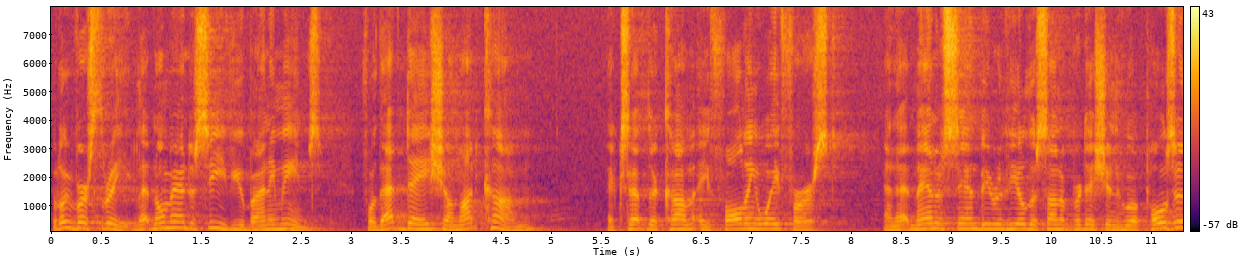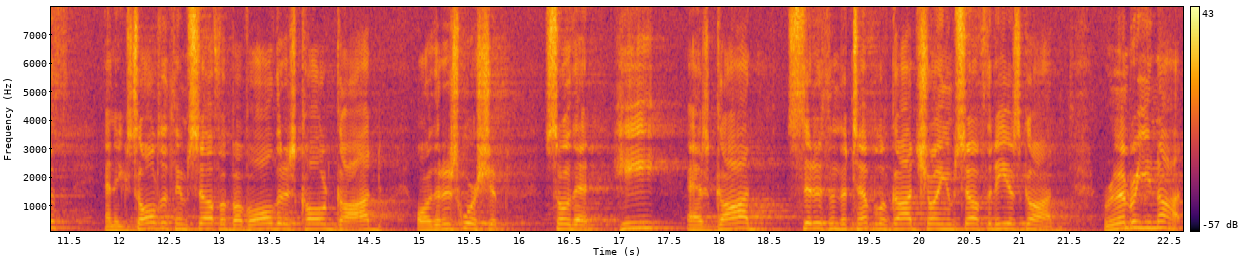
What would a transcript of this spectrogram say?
But look at verse 3 Let no man deceive you by any means, for that day shall not come except there come a falling away first, and that man of sin be revealed, the son of perdition, who opposeth and exalteth himself above all that is called God or that is worshipped, so that he as God sitteth in the temple of God, showing himself that he is God. Remember ye not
